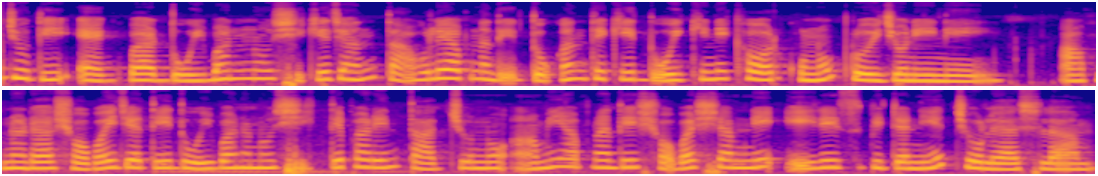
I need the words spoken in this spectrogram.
যদি একবার দই বানানো শিখে যান, তাহলে আপনাদের দোকান থেকে দই কিনে খাওয়ার কোনো প্রয়োজনই নেই। আপনারা সবাই যাতে দই বানানো শিখতে পারেন, তার জন্য আমি আপনাদের সবার সামনে এই রেসিপিটা নিয়ে চলে আসলাম,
